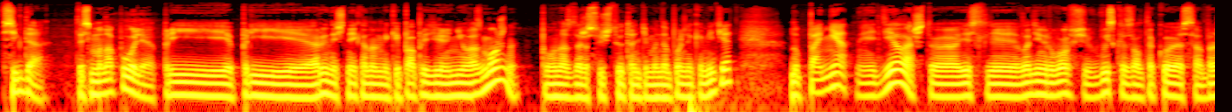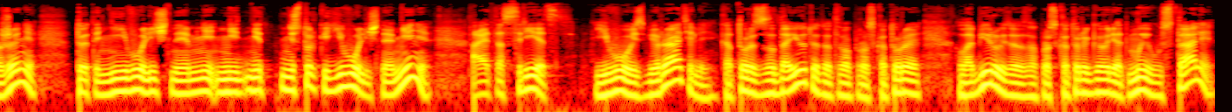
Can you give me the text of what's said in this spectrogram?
Всегда. То есть монополия при, при рыночной экономике по определению невозможна. У нас даже существует антимонопольный комитет. Но понятное дело, что если Владимир Вовчев высказал такое соображение, то это не его личное мнение, не, не, не столько его личное мнение, а это средств его избирателей, которые задают этот вопрос, которые лоббируют этот вопрос, которые говорят, мы устали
